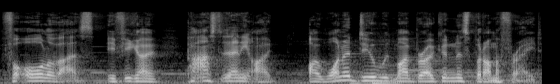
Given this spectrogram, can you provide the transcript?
for all of us. If you go, Pastor Danny, I, I want to deal with my brokenness, but I'm afraid.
